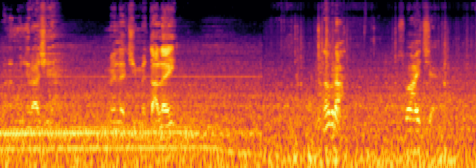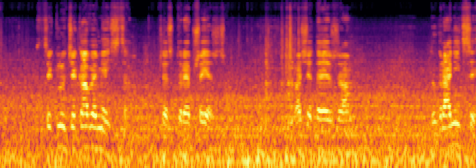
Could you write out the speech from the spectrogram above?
W każdym razie my lecimy dalej. Dobra, słuchajcie. Z cyklu ciekawe miejsca, przez które przejeżdżam. Właśnie dojeżdżam do granicy.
